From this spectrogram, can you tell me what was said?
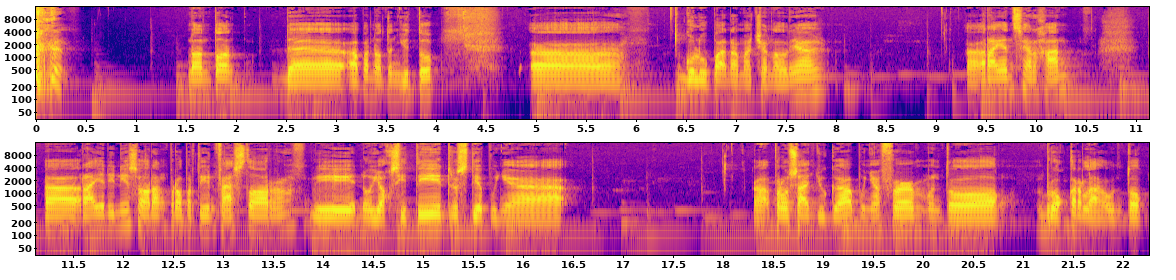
nonton da apa nonton YouTube uh, eh, gue lupa nama channelnya. Uh, Ryan Serhan. Uh, Ryan ini seorang property investor di New York City terus dia punya uh, perusahaan juga punya firm untuk broker lah untuk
